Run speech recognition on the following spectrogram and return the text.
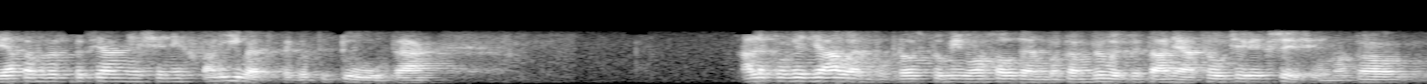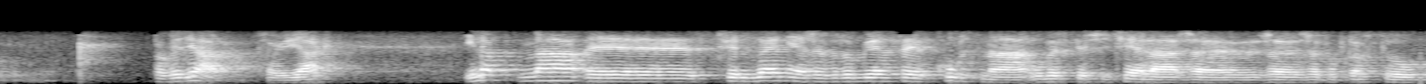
ja tam za specjalnie się nie chwaliłem z tego tytułu, tak? Ale powiedziałem po prostu mimochodem, bo tam były pytania, co u Ciebie Krzysiu, no to powiedziałem co i jak. I na, na y, stwierdzenie, że zrobiłem sobie kurs na ubezpieczyciela, że, że, że po prostu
